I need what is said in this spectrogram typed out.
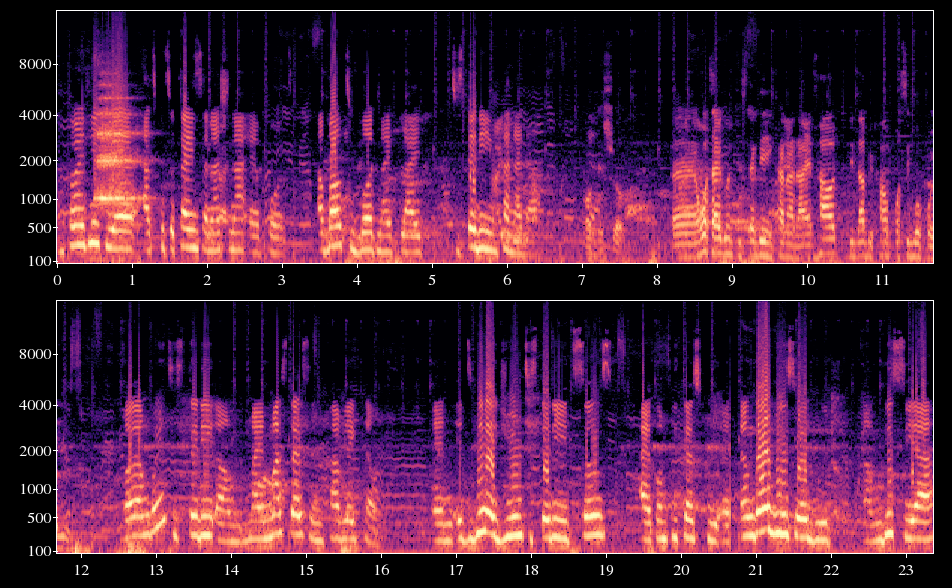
I'm currently here at Kotoka International Airport, about to board my flight to study in Canada. Okay, sure. Uh, what are you going to study in Canada and how did that become possible for you? Well, I'm going to study um, my master's in public health, and it's been a dream to study it since I completed school. And- God being so good, um, this year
